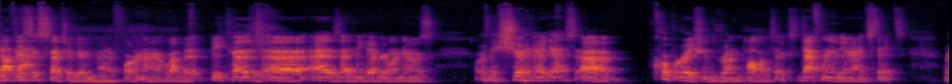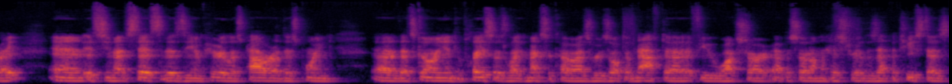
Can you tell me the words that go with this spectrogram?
Yeah, this that? is such a good metaphor, and I love it because, uh, as I think everyone knows, or they should, I guess, uh, corporations run politics. Definitely in the United States, right? And it's the United States that is the imperialist power at this point. Uh, that's going into places like Mexico as a result of NAFTA. If you watched our episode on the history of the Zapatistas,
